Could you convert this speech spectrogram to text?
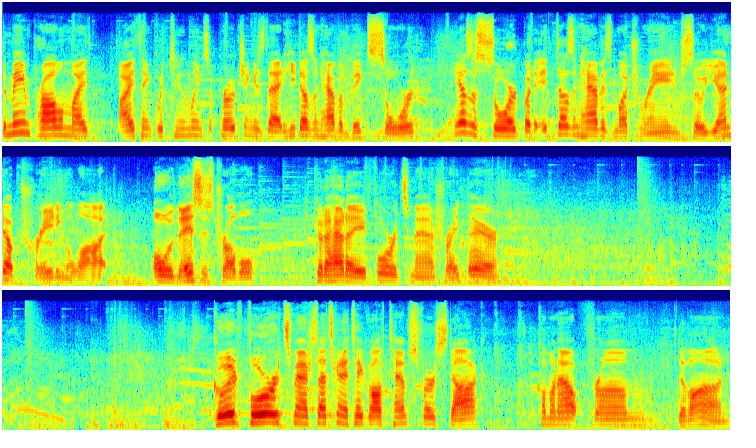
the main problem, I, I think, with Toon Link's approaching is that he doesn't have a big sword. He has a sword, but it doesn't have as much range, so you end up trading a lot. Oh, this is trouble. Could have had a forward smash right there. Good forward smash. That's going to take off Temp's first stock. Coming out from Devon.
